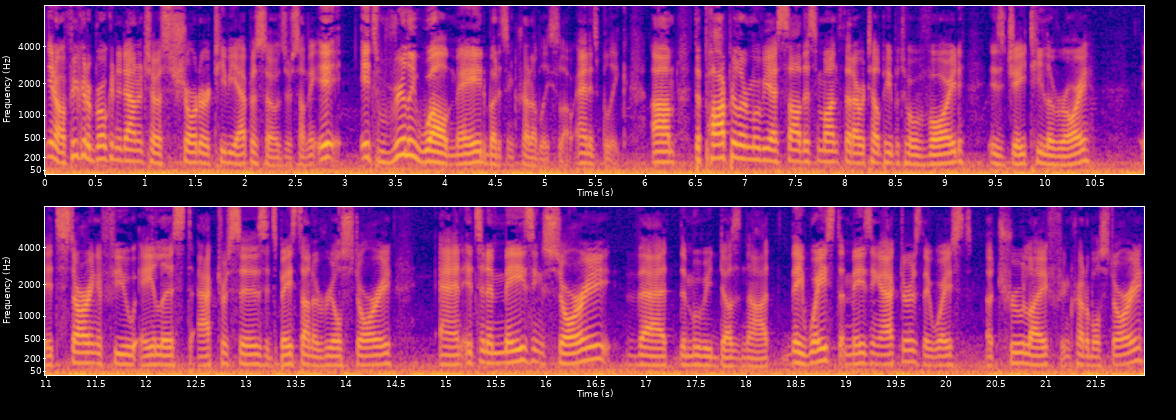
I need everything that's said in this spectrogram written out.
you know, if you could have broken it down into a shorter TV episodes or something, it, it's really well made, but it's incredibly slow and it's bleak. Um, the popular movie I saw this month that I would tell people to avoid is J.T. Leroy. It's starring a few A-list actresses. It's based on a real story, and it's an amazing story that the movie does not. They waste amazing actors. They waste a true life, incredible story.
